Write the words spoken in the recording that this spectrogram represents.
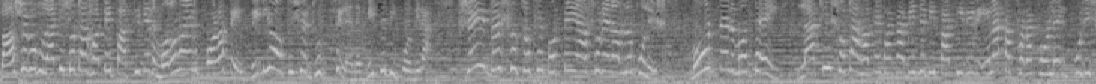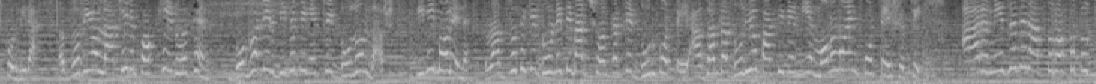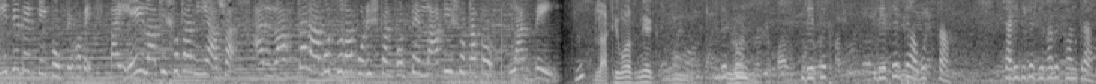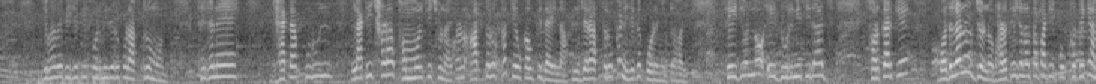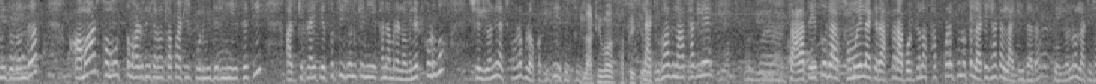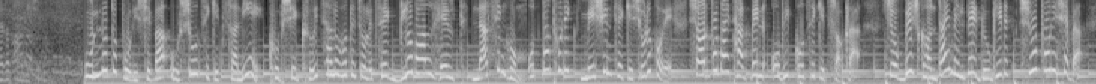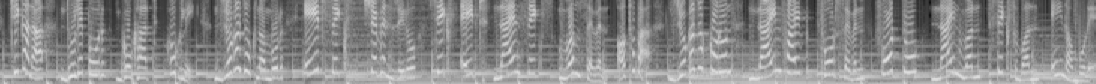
বাস এবং লাঠিসোঁটা হাতে প্রার্থীদের মনোনয়ন করাতে ভিডিও অফিসে ঢুকছিলেন বিজেপি কর্মীরা। সেই দৃশ্য চোখে পড়তেই আসরে নামলো পুলিশ। মুহূর্তের মধ্যেই লাঠি সোটা হাতে থাকা বিজেপি প্রার্থীদের এলাকা ছাড়া করলেন পুলিশ কর্মীরা। যদিও লাঠির পক্ষে রয়েছেন গোঘাটের বিজেপি নেত্রী দোলন দাস। তিনি বলেন, রাজ্য থেকে দুর্নীতিবাদ সরকারকে দূর করতে আজ আমরা দলীয় প্রার্থীদের নিয়ে মনোনয়ন করতে এসেছি। আর নিজেদের আত্মরক্ষা তো নিজেদেরকেই করতে হবে। তাই এই লাঠি সোটা নিয়ে আসা আর রাস্তার আবর্জনা পরিষ্কার করতে লাঠি সোটা তো লাগবেই। লাঠি মাছ নিয়ে দেখুন দেশের দেশের যে অবস্থা চারিদিকে যেভাবে সন্ত্রাস যেভাবে বিজেপি কর্মীদের উপর আক্রমণ সেখানে ঝাঁটা কুড়ুল লাঠি ছাড়া সম্বল কিছু নয় কারণ আত্মরক্ষা কেউ কাউকে দেয় না। নিজের আত্মরক্ষা নিজেকে করে নিতে হয়। সেই জন্য এই দুর্নীতিরাজ সরকারকে বদলানোর জন্য ভারতীয় জনতা পার্টির পক্ষ থেকে আমি দোলন দাস আমার সমস্ত ভারতীয় জনতা পার্টির কর্মীদের নিয়ে এসেছি। আজকে প্রায় তেষট্টি জনকে নিয়ে এখানে আমরা নমিনেট করব। সেই জন্যই আজকে আমরা ব্লক অফিসে এসেছি। লাঠি মাছ না থাকলে উম, তাড়াতে তো সময় লাগে রাস্তার আবর্জনা সাফ করার জন্য তো লাঠি ঝাঁটা লাগেই দাদা সেই জন্য লাঠি ঝাঁটা সঙ্গে ছিল। উন্নত পরিষেবা ও সুচিকিৎসা নিয়ে খুব শীঘ্রই চালু হতে চলেছে গ্লোবাল হেলথ নার্সিং হোম। অত্যাধুনিক মেশিন থেকে শুরু করে সর্বদাই থাকবেন অভিজ্ঞ চিকিৎসকরা। চব্বিশ ঘন্টায় মিলবে রোগীর সুপরিষেবা। ঠিকানা ধুলেপুর, গোঘাট, হুগলি। যোগাযোগ number eight six seven zero six eight nine six one seven অথবা যোগাযোগ করুন nine five four seven four two nine one six one এই নম্বরে।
